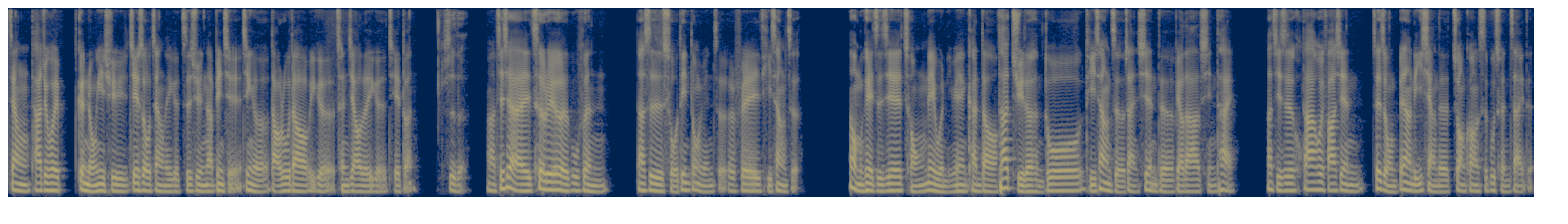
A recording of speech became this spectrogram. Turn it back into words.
这样他就会更容易去接受这样的一个资讯，那并且进而导入到一个成交的一个阶段。是的，那接下来策略二的部分，它是锁定动员者而非提倡者。那我们可以直接从内文里面看到，他举了很多提倡者展现的表达形态。那其实大家会发现，这种非常理想的状况是不存在的。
